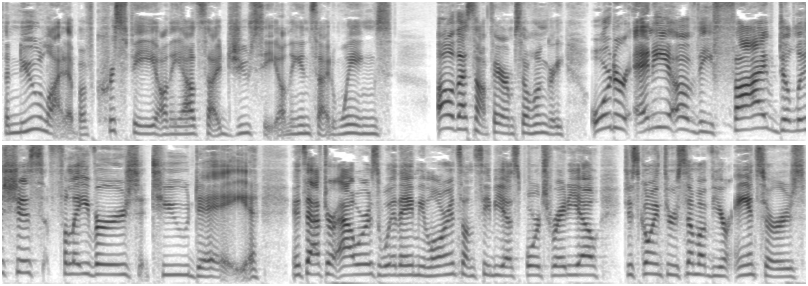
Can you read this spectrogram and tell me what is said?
the new lineup of crispy on the outside, juicy on the inside wings. Oh, that's not fair. I'm so hungry. Order any of the five delicious flavors today. It's After Hours with Amy Lawrence on CBS Sports Radio. Just going through some of your answers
